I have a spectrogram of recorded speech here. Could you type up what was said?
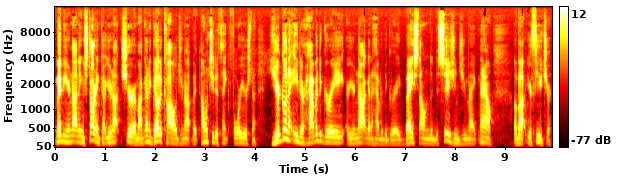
maybe you're not even starting you're not sure am i going to go to college or not but i want you to think four years from now. You're going to either have a degree or you're not going to have a degree based on the decisions you make now about your future.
